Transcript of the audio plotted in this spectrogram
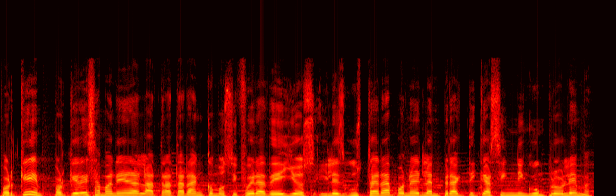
¿Por qué? Porque de esa manera la tratarán como si fuera de ellos y les gustará ponerla en práctica sin ningún problema.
